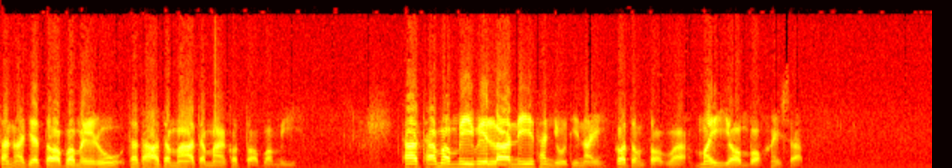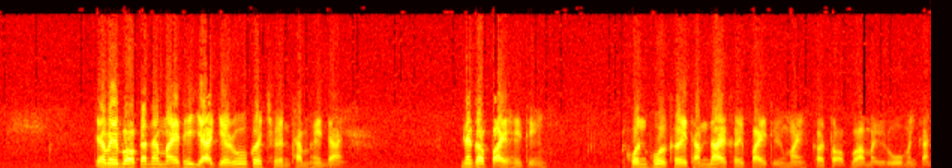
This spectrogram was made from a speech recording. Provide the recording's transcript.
ท่านอาจจะตอบว่าไม่รู้ ถ้าถามตมาตมาก็ตอบว่ามี ถ้าถามว่ามีเวลานี้ท่านอยู่ที่ไหน ก็ต้องตอบว่าไม่ยอมบอกให้ทราบจะไปบอกกันทำไมที่อยากจะรู้ก็เชิญทำให้ได้ แล้วก็ไปให้ถึง คนพูดเคยทำได้เคยไปถึงไหม ก็ตอบว่าไม่รู้เหมือนกัน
